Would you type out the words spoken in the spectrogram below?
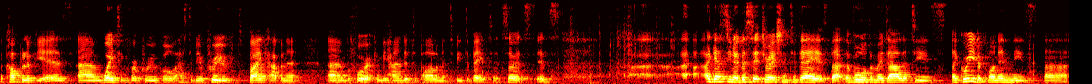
a couple of years, um, waiting for approval. It has to be approved by cabinet um, before it can be handed to parliament to be debated. So it's it's I guess you know the situation today is that of all the modalities agreed upon in these uh,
